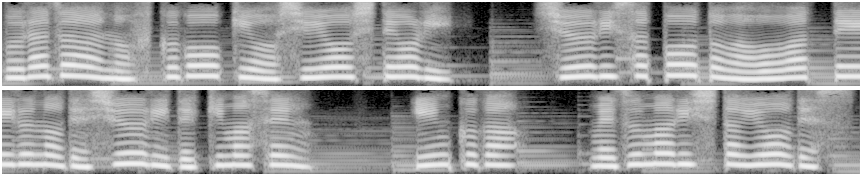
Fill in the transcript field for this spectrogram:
ブラザーの複合機を使用しており、修理サポートは終わっているので修理できません。インクが目詰まりしたようです。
